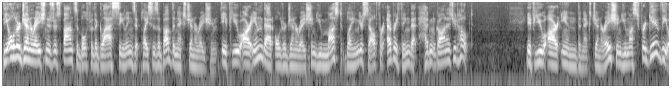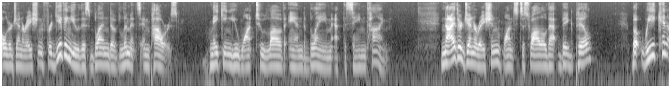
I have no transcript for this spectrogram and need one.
The older generation is responsible for the glass ceilings it places above the next generation. If you are in that older generation, you must blame yourself for everything that hadn't gone as you'd hoped. If you are in the next generation, you must forgive the older generation for giving you this blend of limits and powers, making you want to love and blame at the same time. Neither generation wants to swallow that big pill, but we can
